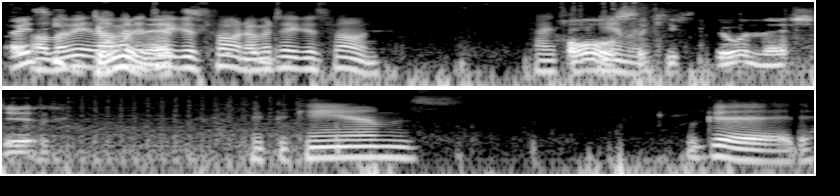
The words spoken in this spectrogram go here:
Why is Oh, he me. I'm gonna that take his phone. I'm gonna take his phone. Pulse that keeps doing that shit. Take the cams. We're good.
